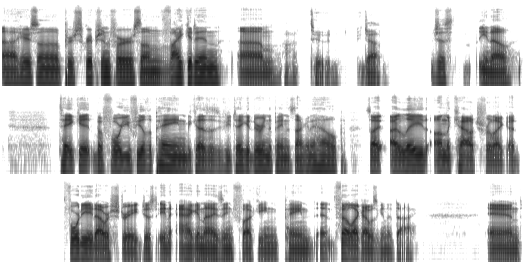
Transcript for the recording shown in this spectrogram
Uh, here's a prescription for some Vicodin. Um, Oh, dude, good job. Just you know, take it before you feel the pain because if you take it during the pain, it's not gonna help." So I, I laid on the couch for like a 48 hours straight, just in agonizing fucking pain, and felt like I was gonna die. And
